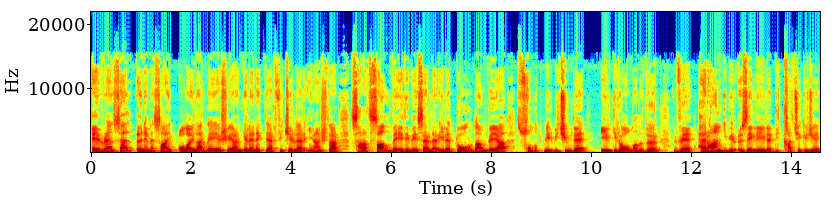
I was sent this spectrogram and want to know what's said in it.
Evrensel öneme sahip olaylar ve yaşayan gelenekler, fikirler, inançlar, sanatsal ve edebi eserler ile doğrudan veya somut bir biçimde ilgili olmalıdır ve herhangi bir özelliğiyle dikkat çekici,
